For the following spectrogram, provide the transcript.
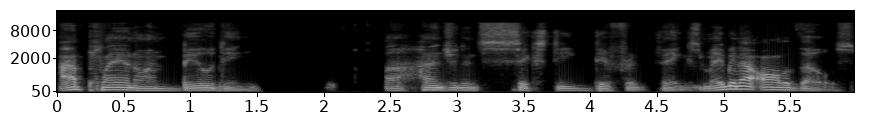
I plan on building 160 different things. Maybe not all of those.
